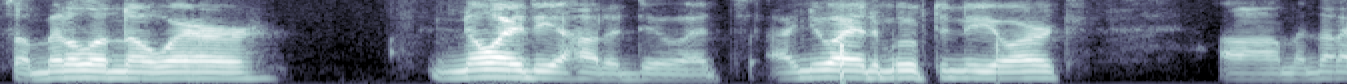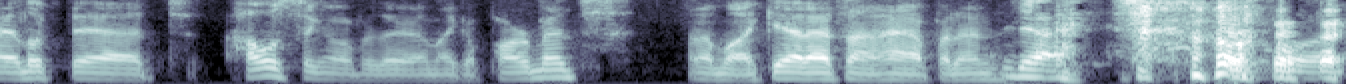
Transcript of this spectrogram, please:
so middle of nowhere. No idea how to do it. I knew I had to move to New York um, and then I looked at housing over there and like apartments, and I'm like, yeah, that's not happening. Yeah. so,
